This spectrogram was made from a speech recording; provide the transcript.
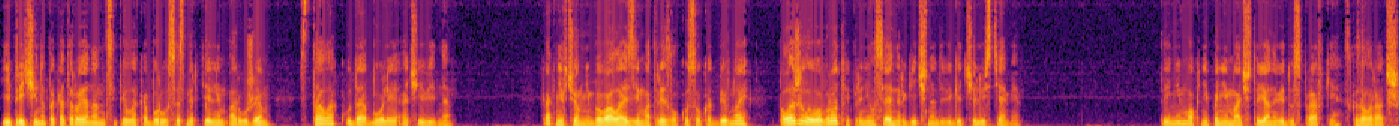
и причина, по которой она нацепила кобуру со смертельным оружием, стала куда более очевидна. Как ни в чем не бывало, Азим отрезал кусок отбивной, положил его в рот и принялся энергично двигать челюстями. «Ты не мог не понимать, что я наведу справки», — сказал Радж.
